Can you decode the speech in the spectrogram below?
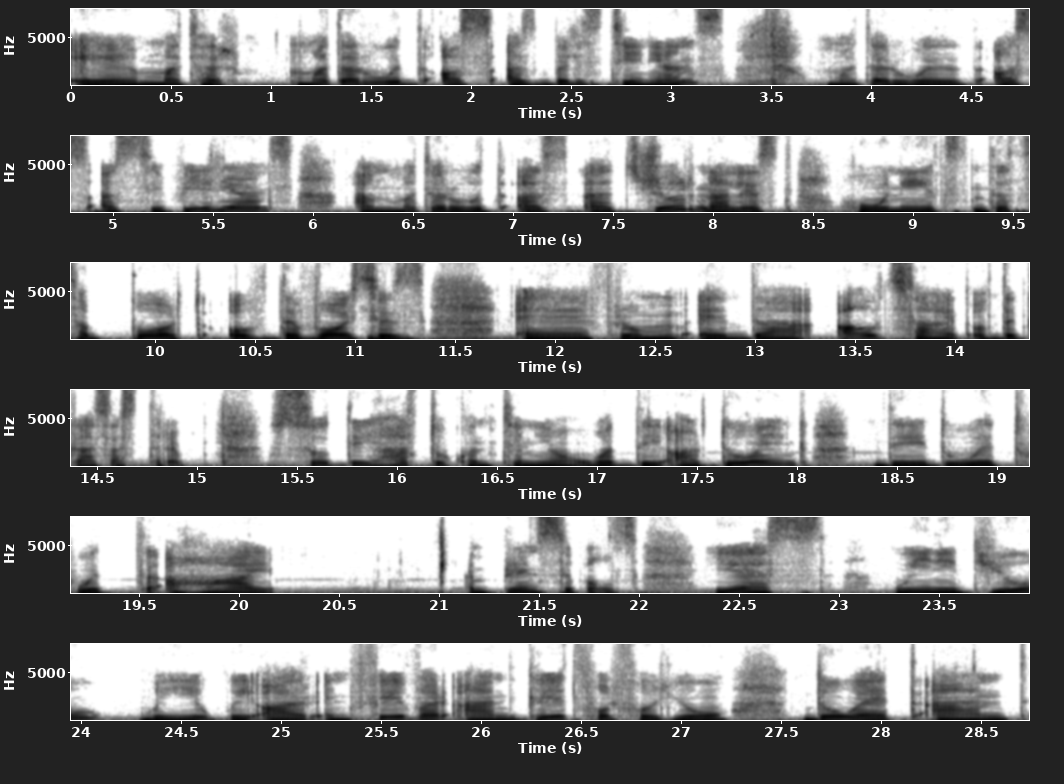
uh, matter matter with us as Palestinians, matter with us as civilians, and matter with us as journalists who needs the support of the voices uh, from uh, the outside of the Gaza Strip. So they have to continue what they are doing. They do it with high principles. Yes, we need you we we are in favor and grateful for you do it and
